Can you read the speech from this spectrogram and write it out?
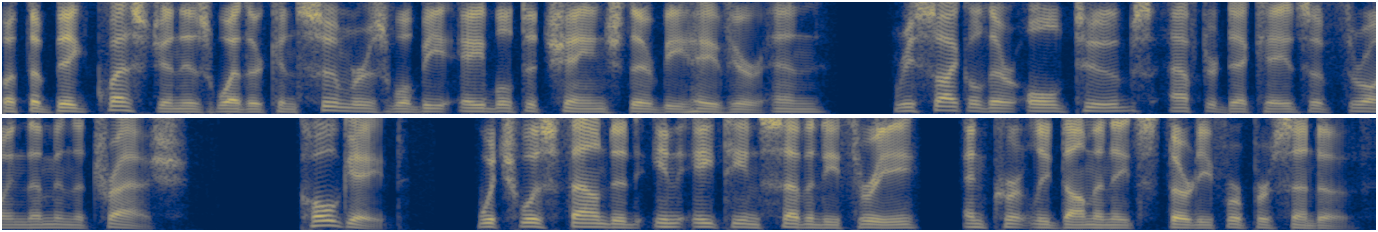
But the big question is whether consumers will be able to change their behavior and recycle their old tubes after decades of throwing them in the trash. Colgate, which was founded in 1873 and currently dominates 34% of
